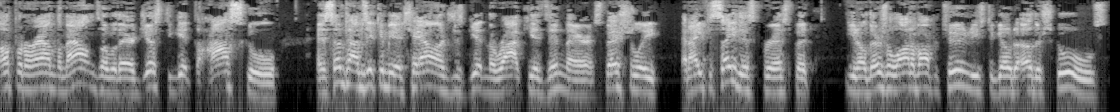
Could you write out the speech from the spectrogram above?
up and around the mountains over there just to get to high school. And sometimes it can be a challenge just getting the right kids in there, especially and I hate to say this, Chris, but you know, there's a lot of opportunities to go to other schools,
